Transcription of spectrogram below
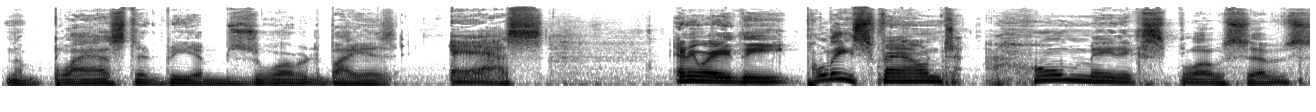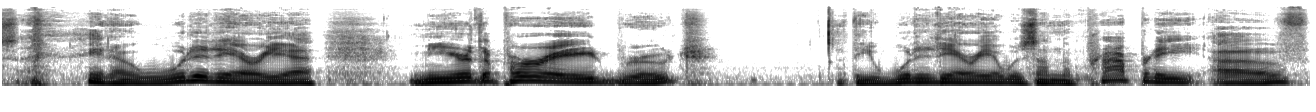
and the blast would be absorbed by his ass. Anyway, the police found homemade explosives in a wooded area near the parade route. The wooded area was on the property of,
